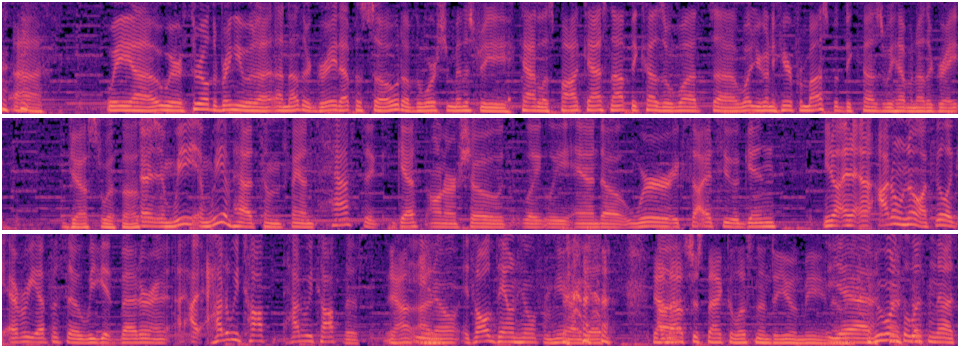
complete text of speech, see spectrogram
uh, we uh, we're thrilled to bring you a, another great episode of the Worship Ministry Catalyst podcast. Not because of what uh, what you're going to hear from us, but because we have another great guest with us. And, and we and we have had some fantastic guests on our shows lately, and uh, we're excited to again. You know, and, and I don't know. I feel like every episode we get better. And I, how do we top? How do we top this? Yeah, you I- know, it's all downhill from here, I guess. yeah, Uh, now it's just back to listening to you and me. you know? Yeah, who wants to listen to us?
